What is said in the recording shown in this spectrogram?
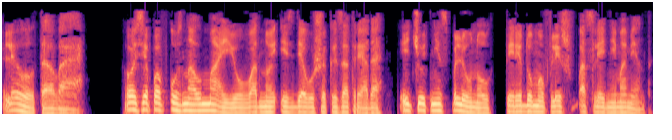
Лютого. Осипов узнал Майю в одной из девушек из отряда и чуть не сплюнул, передумав лишь в последний момент.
